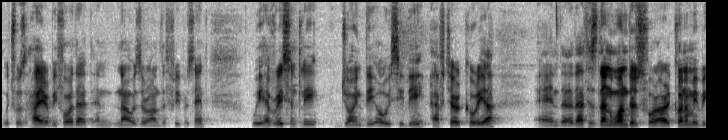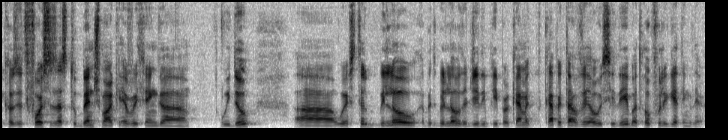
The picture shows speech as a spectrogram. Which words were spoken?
which was higher before that, and now is around the 3%. We have recently joined the OECD after Korea, and uh, that has done wonders for our economy because it forces us to benchmark everything uh, we do. Uh, we're still below, a bit below the GDP per capita of the OECD, but hopefully getting there.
